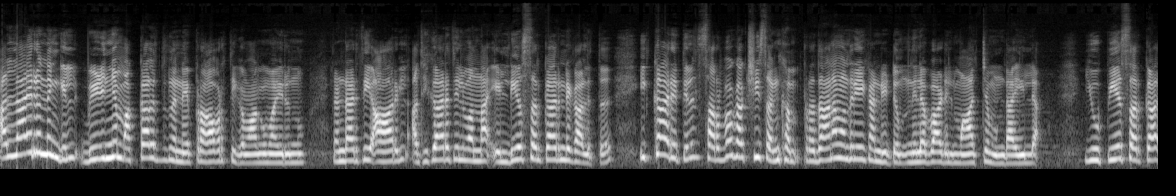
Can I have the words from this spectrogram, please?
അല്ലായിരുന്നെങ്കിൽ വിഴിഞ്ഞം അക്കാലത്ത് തന്നെ പ്രാവർത്തികമാകുമായിരുന്നു. രണ്ടായിരത്തി ആറിൽ അധികാരത്തിൽ വന്ന എൽ ഡി എഫ് സർക്കാരിന്റെ കാലത്ത് ഇക്കാര്യത്തിൽ സർവകക്ഷി സംഘം പ്രധാനമന്ത്രിയെ കണ്ടിട്ടും നിലപാടിൽ മാറ്റമുണ്ടായില്ല. യു പി എ സർക്കാർ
